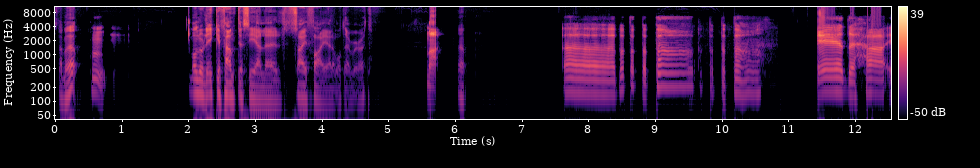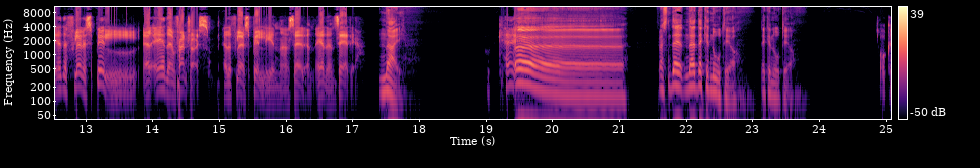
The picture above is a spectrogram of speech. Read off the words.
Stemmer det? Hmm. Man det ikke er fantasy eller sci-fi eller whatever. Right? Eh, ba, ba, ba. Er det her Er det flere spill Er er det en franchise? Er det flere spill i denne serien? Er det en serie? Nei. OK. Uh, forresten, det, nei, det er ikke nåtida. Det er ikke nåtida. ok.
